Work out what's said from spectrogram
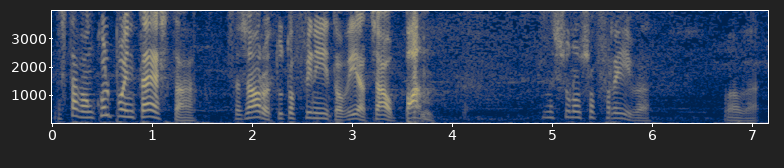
Mi stava un colpo in testa. Tesoro, è tutto finito, via, ciao, pam! Nessuno soffriva. Vabbè.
